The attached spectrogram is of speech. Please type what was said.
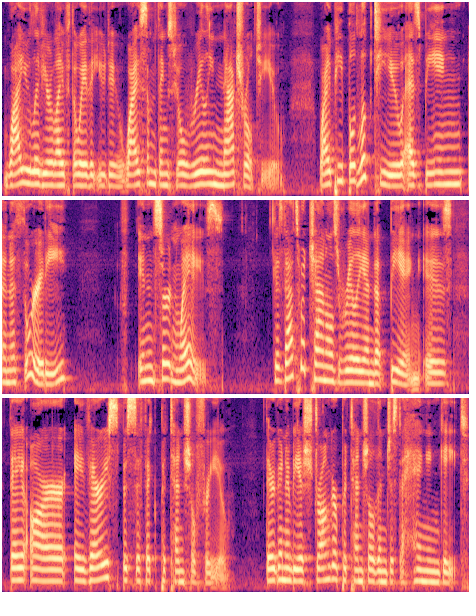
why you live your life the way that you do, why some things feel really natural to you, why people look to you as being an authority in certain ways. Because that's what channels really end up being is they are a very specific potential for you. They're going to be a stronger potential than just a hanging gate.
